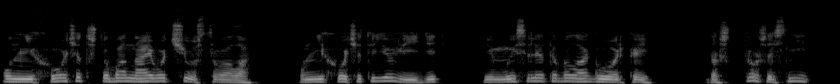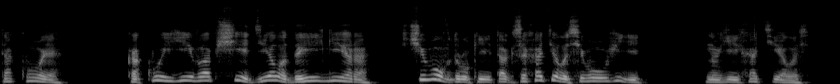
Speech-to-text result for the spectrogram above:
Он не хочет, чтобы она его чувствовала. Он не хочет ее видеть, и мысль эта была горькой. Да что же с ней такое? Какое ей вообще дело до Игера? С чего вдруг ей так захотелось его увидеть? Но ей хотелось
